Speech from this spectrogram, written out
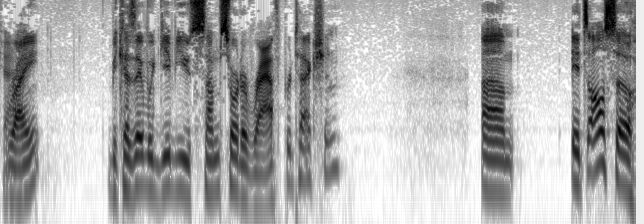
Okay. right? Because it would give you some sort of wrath protection. Um, it's also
